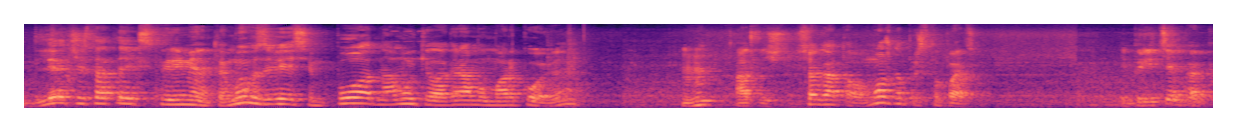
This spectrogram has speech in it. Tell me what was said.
Для чистоты эксперимента мы взвесим по одному килограмму моркови. Угу. Отлично, все готово, можно приступать. И перед тем, как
